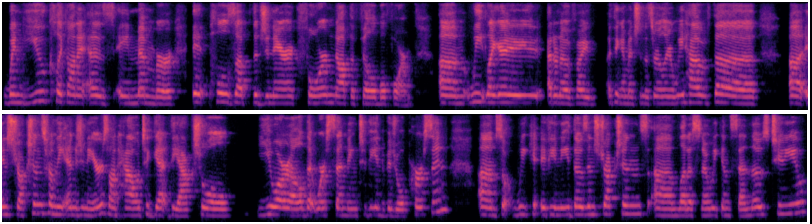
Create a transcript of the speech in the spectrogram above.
when you click on it as a member, it pulls up the generic form, not the fillable form. Um, we like I I don't know if I I think I mentioned this earlier. We have the uh, instructions from the engineers on how to get the actual URL that we're sending to the individual person. Um, so we can, if you need those instructions, um, let us know. We can send those to you.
